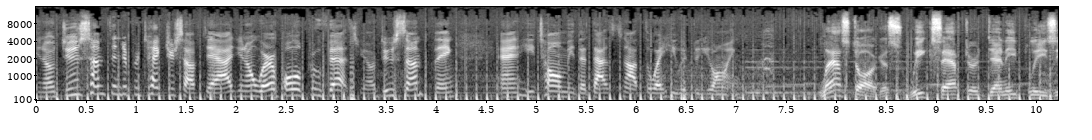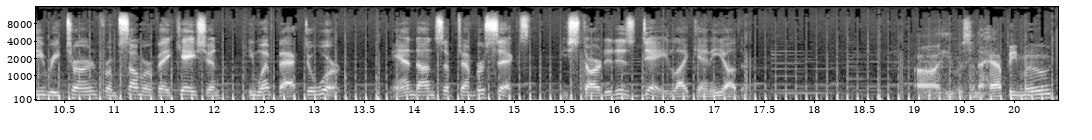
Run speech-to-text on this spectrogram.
You know, do something to protect yourself, Dad. You know, wear a bulletproof vest. You know, do something. And he told me that that's not the way he would be going. Last August, weeks after Denny Pleasy returned from summer vacation, he went back to work. And on September 6th, he started his day like any other. Uh, he was in a happy mood.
